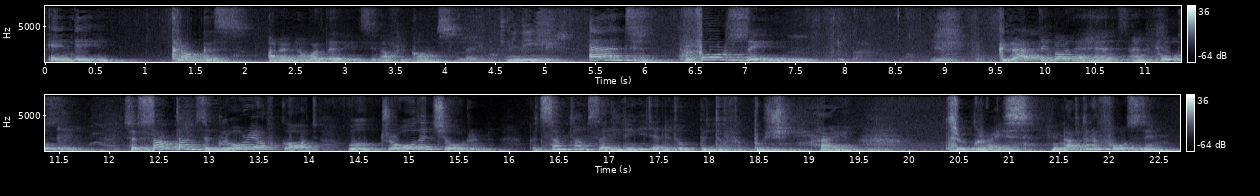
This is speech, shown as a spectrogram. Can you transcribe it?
en die krankes. I don't know what that is in Afrikaans. In English. And force them. Grab them by the hands and force them. So sometimes the glory of God will draw the children, but sometimes they need a little bit of a pushing. Hey, through grace. You're not going to force them.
